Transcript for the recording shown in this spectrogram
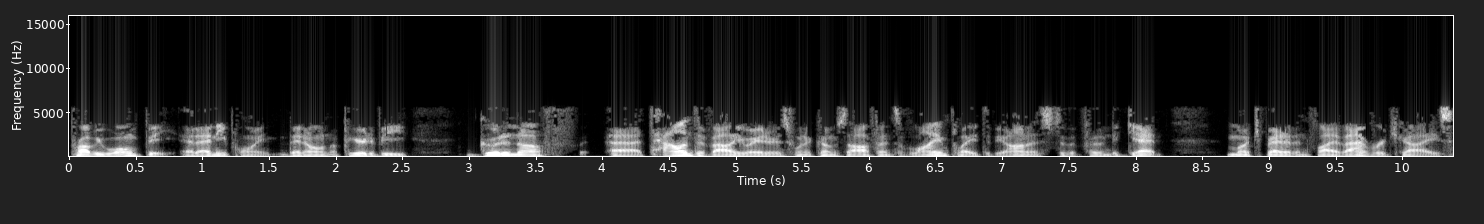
probably won't be at any point. They don't appear to be good enough uh, talent evaluators when it comes to offensive line play, to be honest, to the, for them to get much better than five average guys.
